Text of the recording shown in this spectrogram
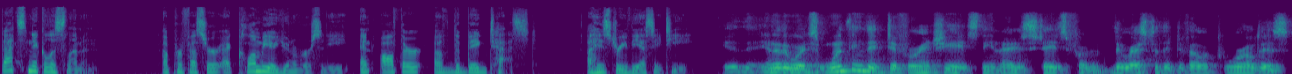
That's Nicholas Lemann, a professor at Columbia University and author of The Big Test, a history of the SAT in other words, one thing that differentiates the United States from the rest of the developed world is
